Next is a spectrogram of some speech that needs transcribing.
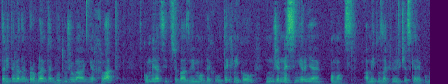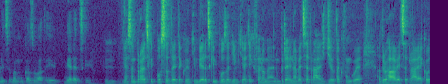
tady tenhle ten problém, tak otužování a chlad v kombinaci třeba s Wim technikou může nesmírně pomoct. A my to za chvíli v České republice budeme ukazovat i vědecky. Mhm. Já jsem právě vždycky posedlý takovým tím vědeckým pozadím těch, těch fenoménů, protože jedna věc je právě, že tak funguje a druhá věc je právě jako,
